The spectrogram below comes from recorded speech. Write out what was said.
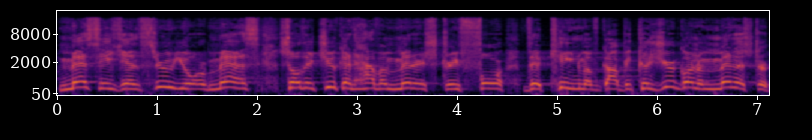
message and through your mess so that you can have a ministry for the kingdom of God because you're going to minister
